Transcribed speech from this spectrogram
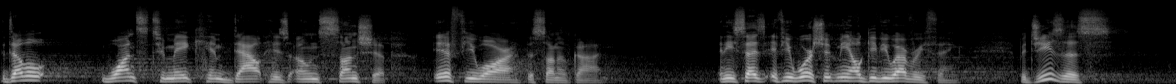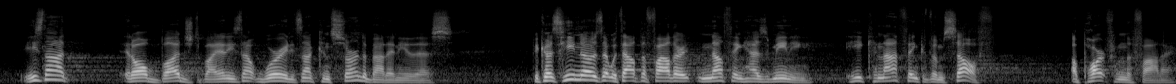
the devil wants to make him doubt his own sonship, if you are the Son of God. And he says, If you worship me, I'll give you everything. But Jesus, he's not at all budged by it. He's not worried. He's not concerned about any of this. Because he knows that without the Father, nothing has meaning. He cannot think of himself apart from the Father.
